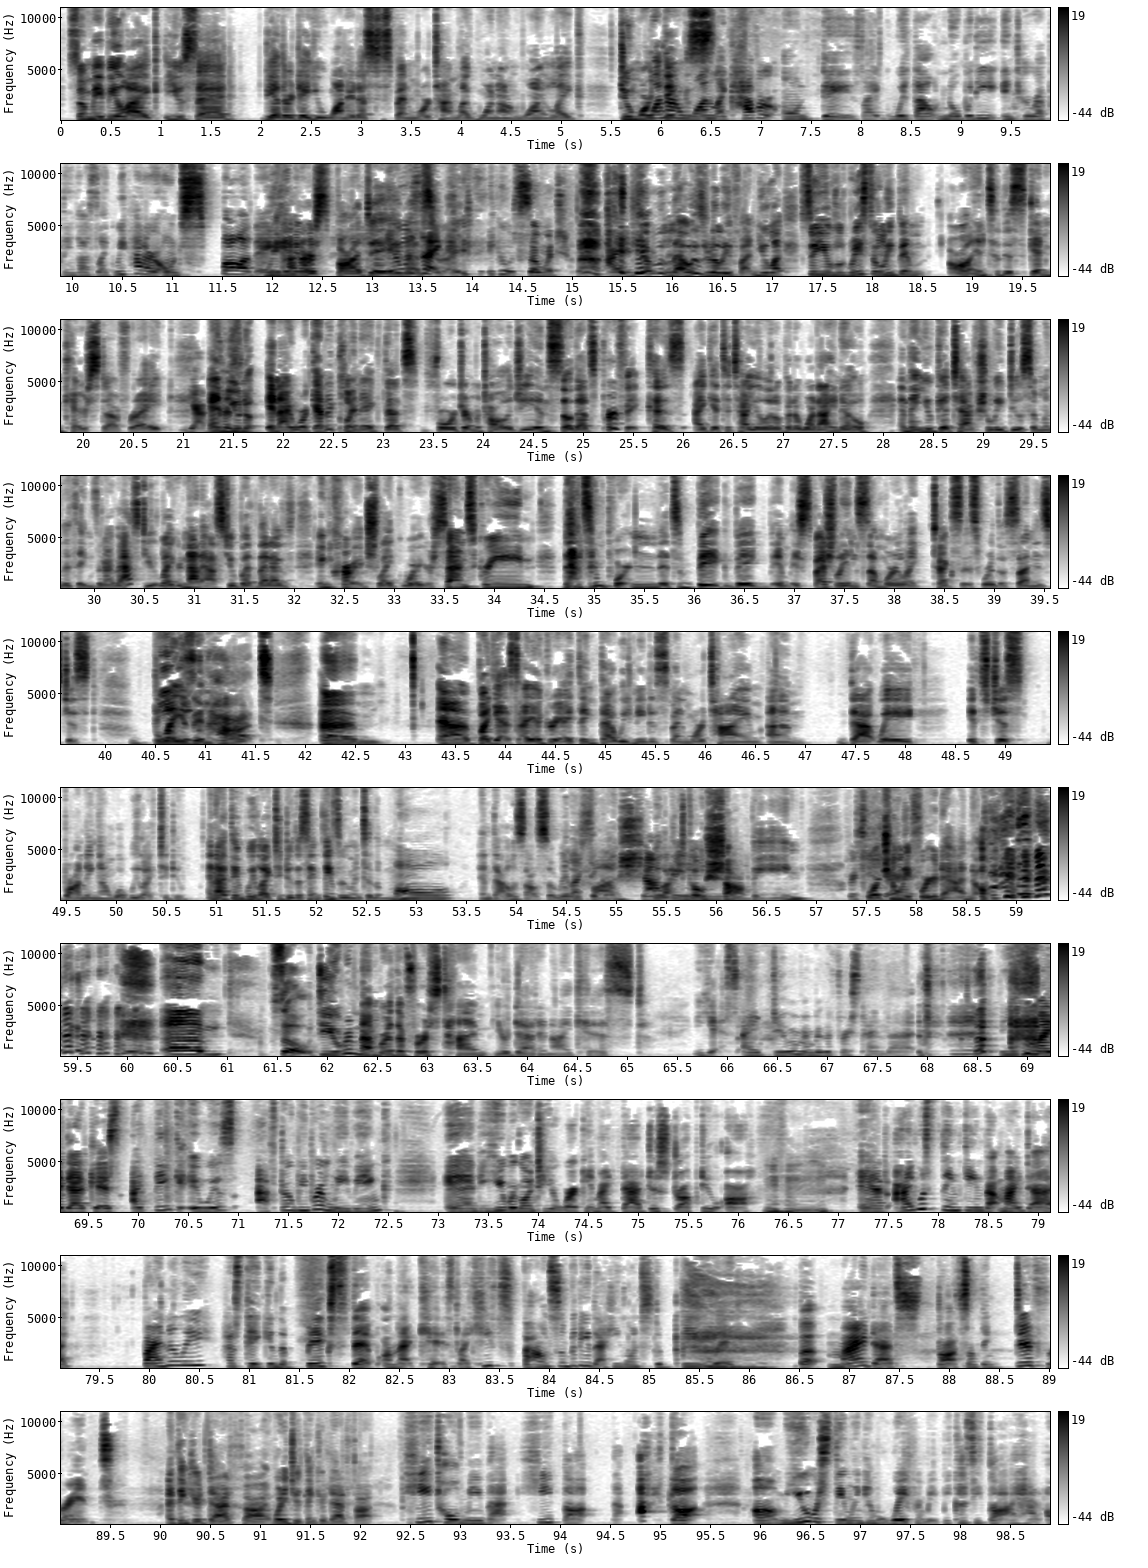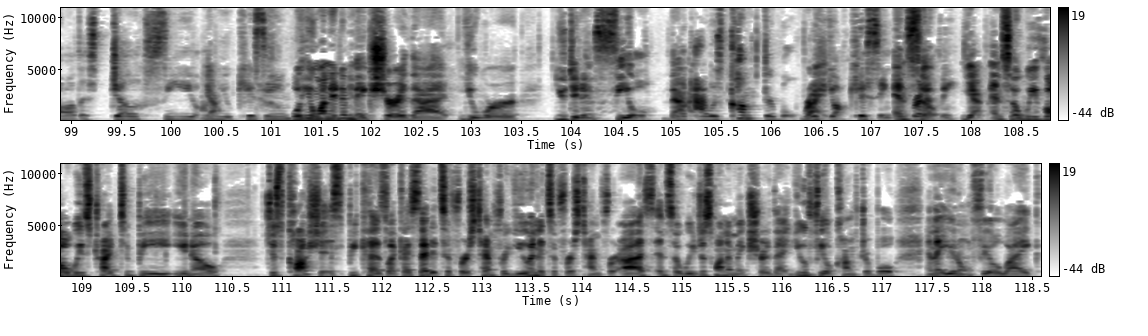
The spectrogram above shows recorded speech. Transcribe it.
So maybe like you said the other day you wanted us to spend more time like one on one, like do more one things. on one, like have our own days, like without nobody interrupting us. Like we had our own spa day. we had our was- spa day. It was that's like right. it was so much fun. I I can't believe that. that was really fun. You like so you've recently been all into this skincare stuff, right? Yeah, And you know, and I work at a clinic that's for dermatology, and so that's perfect because I get to tell you a little bit of what I know, and then you get to actually do some of the things that I've asked you, like not asked you, but that I've encouraged, like wear your sunscreen. That's important. It's big, big, especially in somewhere like Texas where the sun is just blazing hot. Um, uh, but yes, I agree. I think that we need to spend more time. Um, that way, it's just bonding on what we like to do. And I think we like to do the same things. We went to the mall, and that was also really like to go fun. We like to go shopping. For Fortunately sure. for your dad, no. um, so, do you remember the first time your dad and I kissed? Yes, I do remember the first time that you and my dad kissed. I think it was after we were leaving and you were going to your work and my dad just dropped you off. Mm-hmm. And I was thinking that my dad finally has taken the big step on that kiss. Like he's found somebody that he wants to be with. But my dad thought something different. I think your dad thought. What did you think your dad thought? He told me that he thought that I thought um, you were stealing him away from me because he thought I had all this jealousy on Yeah. you kissing. Well, he wanted to make sure that you were you didn't feel that. like I was comfortable Right. with y'all kissing in and front so, of me. Yeah, and so we've always tried to be, you know, just cautious because, like I said, it's a first time for you and it's a first time for us, and so we just want to make sure that you feel comfortable and that you don't feel like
